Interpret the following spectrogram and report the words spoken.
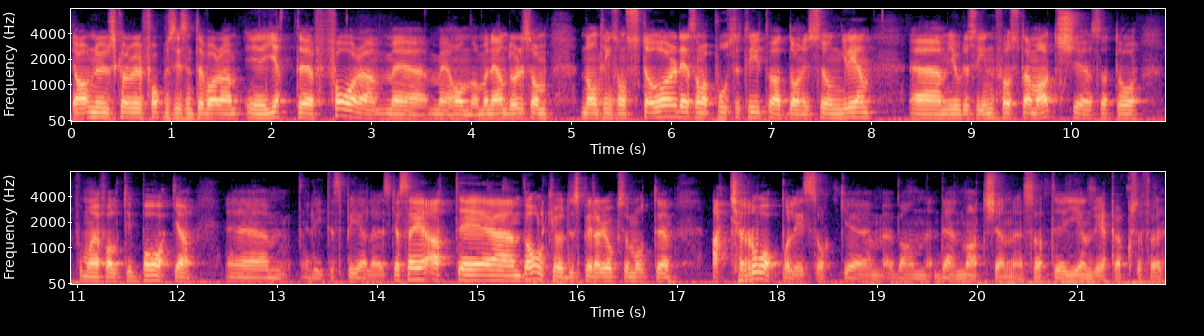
ja, nu ska det väl förhoppningsvis inte vara eh, jättefara med, med honom, men ändå liksom någonting som stör. Det som var positivt var att Daniel Sundgren um, gjorde sin första match, eh, så att då får man i alla fall tillbaka um, lite spelare. Ska säga att um, Dalkurd spelade också mot uh, Akropolis och eh, vann den matchen, så att eh, det genrep också för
